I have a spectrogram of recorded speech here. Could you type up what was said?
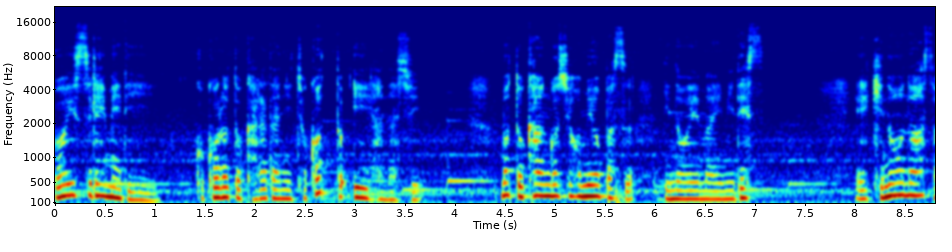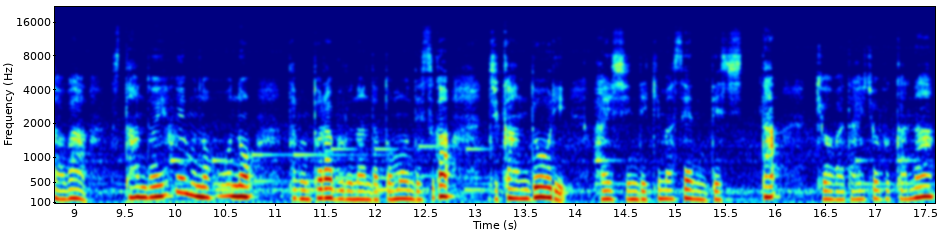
ボイスレメディー心と体にちょこっといい話。元看護師ホメオパス井上真由美です。え、昨日の朝はスタンド FM の方の多分トラブルなんだと思うんですが時間通り配信できませんでした。今日は大丈夫かな、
